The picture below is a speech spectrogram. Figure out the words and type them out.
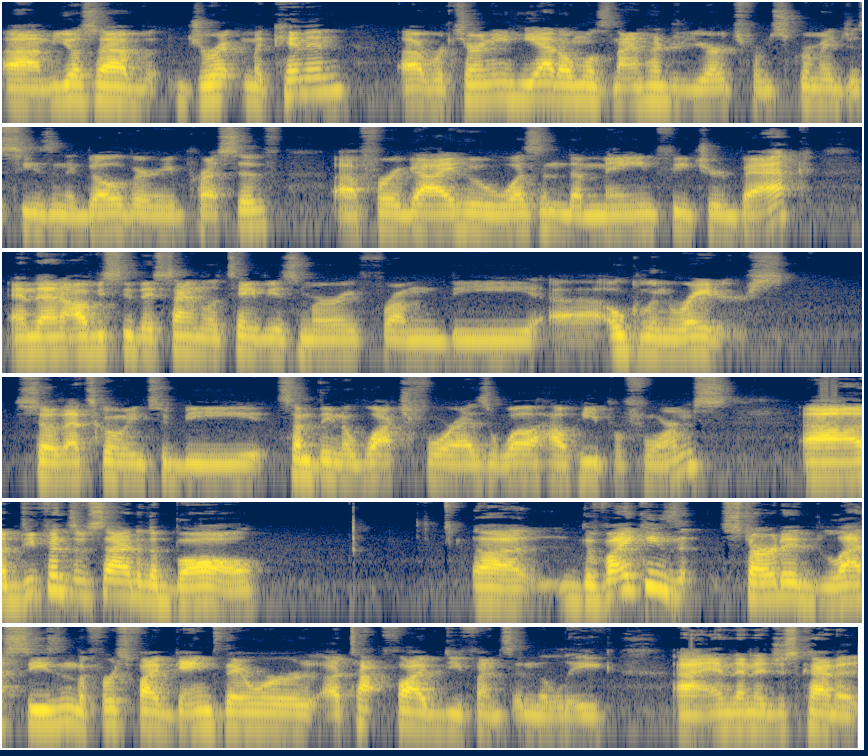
Um, you also have Jerick McKinnon uh, returning. He had almost 900 yards from scrimmage a season ago, very impressive uh, for a guy who wasn't the main featured back. And then obviously they signed Latavius Murray from the uh, Oakland Raiders. So that's going to be something to watch for as well, how he performs. Uh, defensive side of the ball, uh, the Vikings started last season, the first five games, they were a top five defense in the league, uh, and then it just kind of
